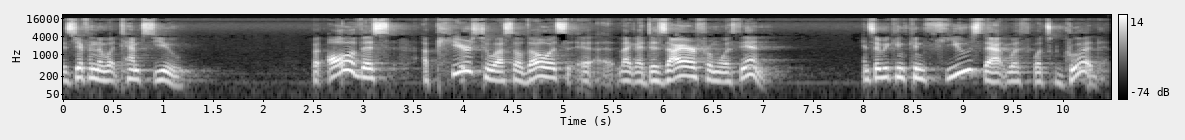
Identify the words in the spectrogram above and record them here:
is different than what tempts you. But all of this appears to us, although it's uh, like a desire from within. And so we can confuse that with what's good.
